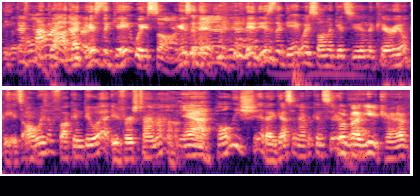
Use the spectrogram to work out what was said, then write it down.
There's oh my god, in that numbers. is the gateway song, isn't it? it is the gateway song that gets you into karaoke. It's always a fucking duet your first time out. Yeah. Holy shit, I guess I never considered what about you, Trev?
